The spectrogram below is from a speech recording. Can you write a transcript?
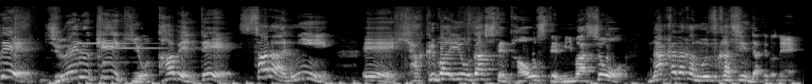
でジュエルケーキを食べて、さらに、えー、100倍を出して倒してみましょう。なかなか難しいんだけどね。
